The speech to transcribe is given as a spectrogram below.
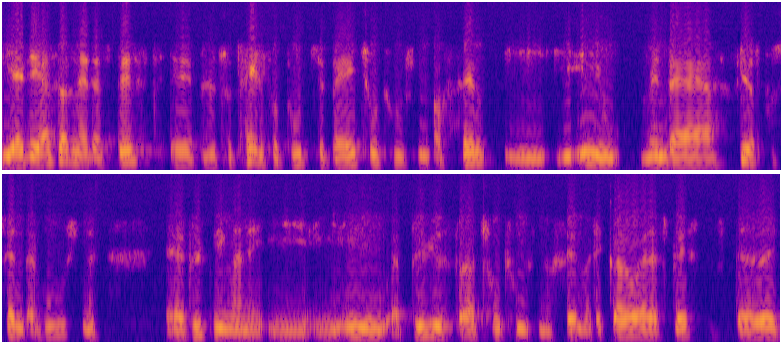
Ja, det er sådan, at asbest øh, blev totalt forbudt tilbage i 2005 i, i EU, men der er 80 procent af husene, øh, bygningerne i, i EU, er bygget før 2005, og det gør jo, at asbest stadig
